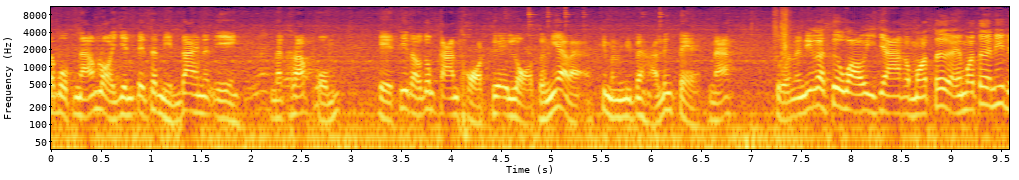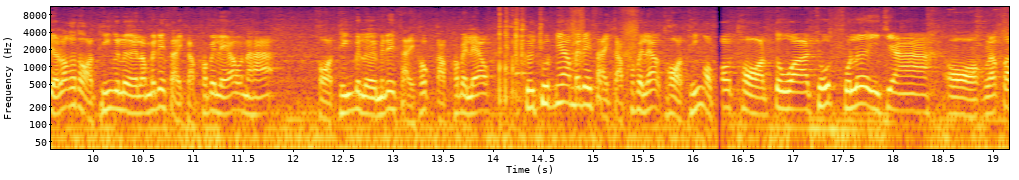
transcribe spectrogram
ระบบน้ำหล่อเย็นเป็นสนิมได้นั่นเองนะครับ ผมเหตุที่เราต้องการถอดคือไอหลอดตัวเนี้ยแหละที่มันมีปัญหาเรื่องแตกนะ ส่วนอันนี้ก็เสื้อวาล์วอีกยากับมอเตอร์ไอมอเตอร์นี่เดี๋ยวเราก็ถอดทิ้งไปเลย เราไม่ได้ใส่กลับเข้าไปแล้วนะฮะ ถอดทิ้งไปเลยไม่ได้ใส่เข้ากลับเข้าไปแล้ว คือชุดเนี้ยไม่ได้ใส่กลับเข้าไปแล้วถอดทิ้งออกเราถอดตัวชุดคูลเลอร์อีจาออก แล้วก็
